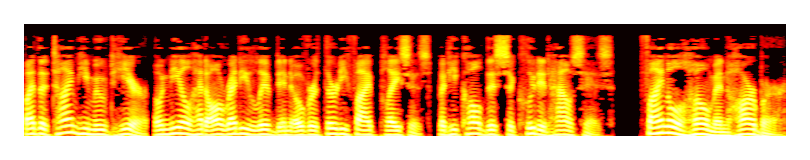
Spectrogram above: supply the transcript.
By the time he moved here, O'Neill had already lived in over 35 places, but he called this secluded house his final home and harbor.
